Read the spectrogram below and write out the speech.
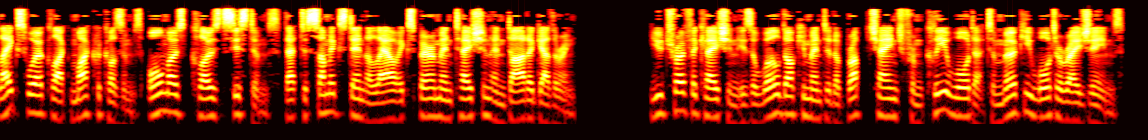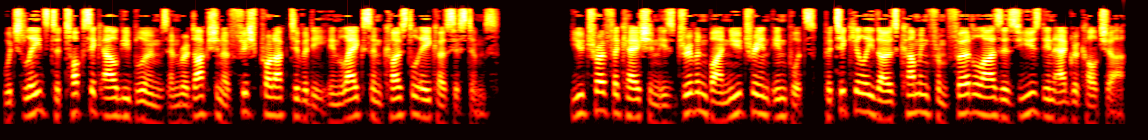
Lakes work like microcosms almost closed systems that to some extent allow experimentation and data gathering. Eutrophication is a well-documented abrupt change from clear water to murky water regimes, which leads to toxic algae blooms and reduction of fish productivity in lakes and coastal ecosystems. Eutrophication is driven by nutrient inputs, particularly those coming from fertilizers used in agriculture.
